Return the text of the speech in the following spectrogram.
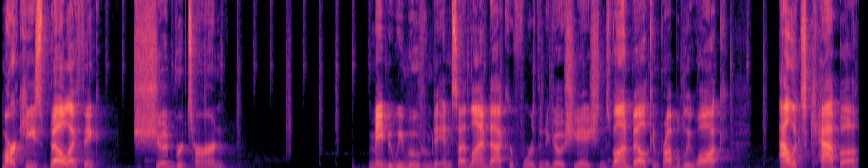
Marquise Bell, I think, should return. Maybe we move him to inside linebacker for the negotiations. Vonn Bell can probably walk. Alex Cappa,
